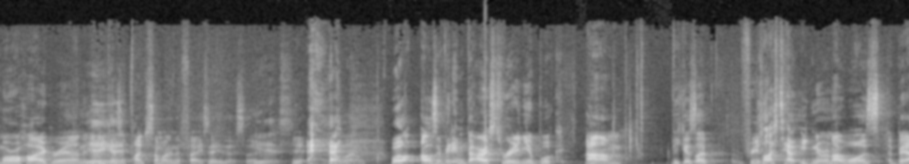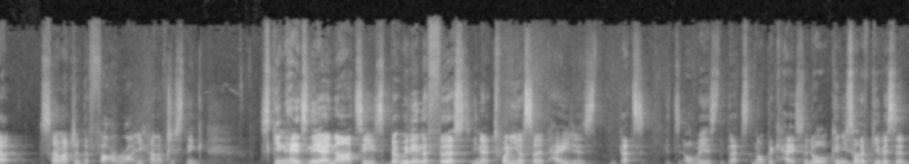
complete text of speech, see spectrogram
moral high ground, and Yeah, you get yeah. punch someone in the face either. So Yes. yeah. Oh, well. well, I was a bit embarrassed reading your book um, because I realised how ignorant I was about so much of the far right. You kind of just think skinheads, neo Nazis, but within the first you know twenty or so pages, that's it's obvious that that's not the case at all. Can you sort of give us a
